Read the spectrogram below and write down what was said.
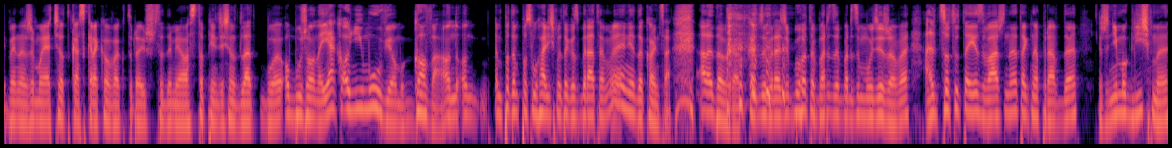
I pamiętam, że moja ciotka z Krakowa, która już wtedy miała 150 lat, była oburzona. Jak oni mówią? Gowa. On, on, potem posłuchaliśmy tego z bratem, nie, nie do końca, ale dobra, w każdym razie było to bardzo, bardzo młodzieżowe, ale co tutaj jest ważne tak naprawdę, że nie mogliśmy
